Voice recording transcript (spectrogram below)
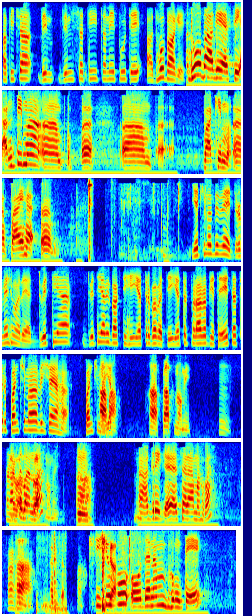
अपि च विं- विंशतितमे पुटे अधोभागे। अधोभागे अस्ति। अन्तिम वाक्यं प्रायः यत्किमपि भवेत् रमेशमहोदय द्वितीय द्वितीयविभक्तिः यत्र भवति यत्र प्रारभ्यते तत्र पञ्चमविषयः पञ्चम। हा, प्राप्नोमि। अग्रे सरामः वा? हा, हा, हा। अस्तु। शिशुः ओदनं भुङ्क्ते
